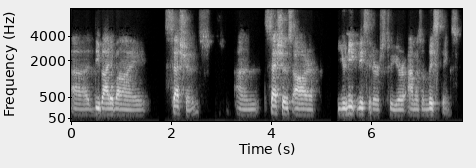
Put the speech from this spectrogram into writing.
uh, divided by sessions, and sessions are unique visitors to your Amazon listings,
